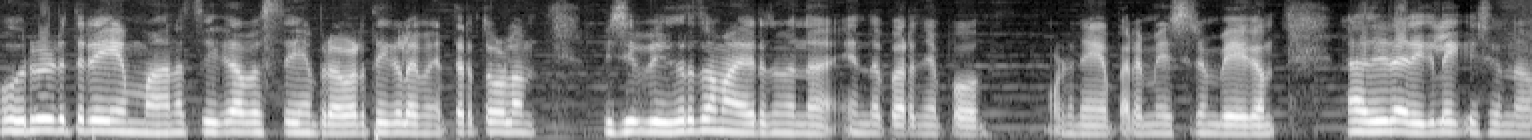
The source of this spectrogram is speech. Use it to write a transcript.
ഓരോരുത്തരെയും മാനസികാവസ്ഥയും പ്രവർത്തികളും എത്രത്തോളം വിശ വികൃതമായിരുന്നുവെന്ന് എന്ന് പറഞ്ഞപ്പോൾ ഉടനെ പരമേശ്വരൻ വേഗം രാജയുടെ അരികിലേക്ക് ചെന്നു.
